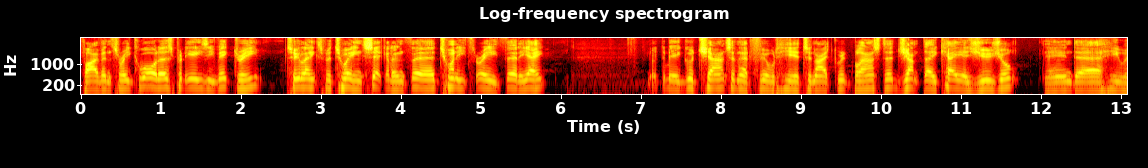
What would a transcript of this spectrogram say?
Five and three quarters. Pretty easy victory. Two lengths between second and third. 23 38. Looked to be a good chance in that field here tonight. Grit Blaster jumped okay as usual, and uh, he was.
